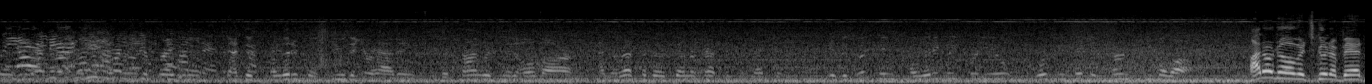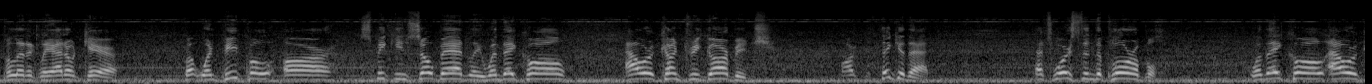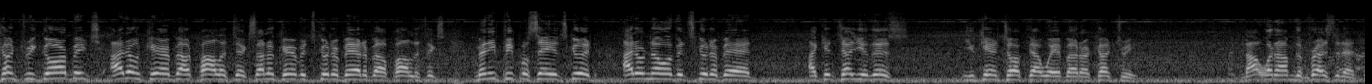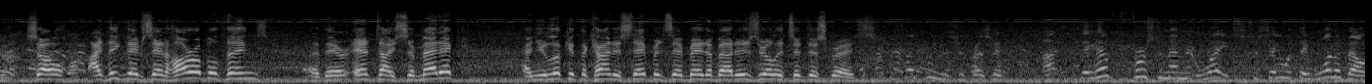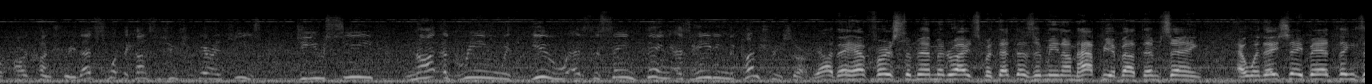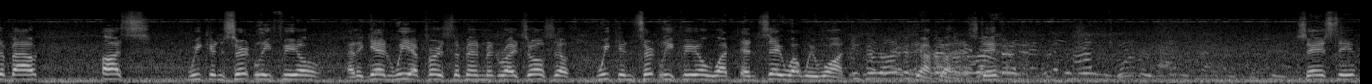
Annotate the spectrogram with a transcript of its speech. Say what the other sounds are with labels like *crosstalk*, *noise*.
That this political feud that you're having with Congressman Omar and the rest of those Democrats that you is a good thing politically for you, or do you think it turns people off? I don't know if it's good or bad politically. I don't care. But when people are speaking so badly, when they call our country garbage, think of that. That's worse than deplorable. When they call our country garbage, I don't care about politics. I don't care if it's good or bad about politics. Many people say it's good. I don't know if it's good or bad. I can tell you this you can't talk that way about our country. Not when I'm the president. So I think they've said horrible things. Uh, they're anti Semitic. And you look at the kind of statements they've made about Israel, it's a disgrace. Mr. President, uh, they have First Amendment rights to say what they want about our country. That's what the Constitution guarantees. Do you see not agreeing with you as the same thing as hating the country, sir? Yeah, they have First Amendment rights, but that doesn't mean I'm happy about them saying. And when they say bad things about us, we can certainly feel, and again, we have First Amendment rights also, we can certainly feel what and say what we want. Yeah, go ahead, Steve. Say it, Steve.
